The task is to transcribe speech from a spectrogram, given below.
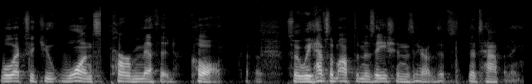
will execute once per method call. So we have some optimizations there that's, that's happening.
